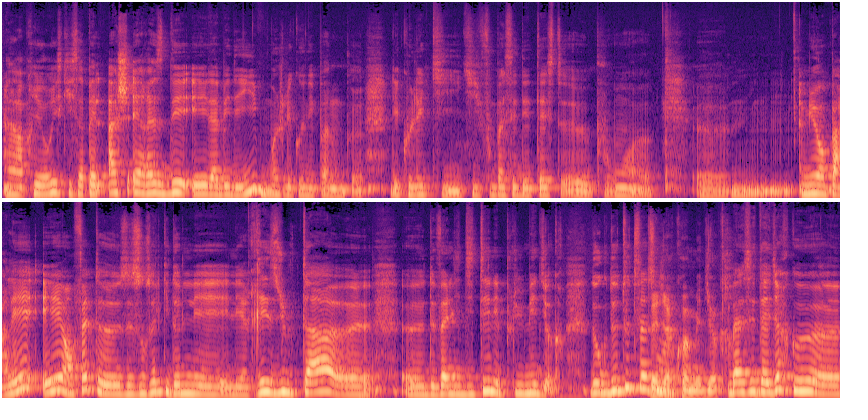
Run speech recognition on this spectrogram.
alors a priori ce qui s'appelle HRSD et la BDI, moi je les connais pas donc euh, les collègues qui, font passer des tests euh, pourront euh, mieux en parler. Et en fait ce sont celles qui donnent les, résultats de validité les plus médiocres. Donc de toute façon... C'est-à-dire quoi médiocre? bah, C'est-à-dire que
